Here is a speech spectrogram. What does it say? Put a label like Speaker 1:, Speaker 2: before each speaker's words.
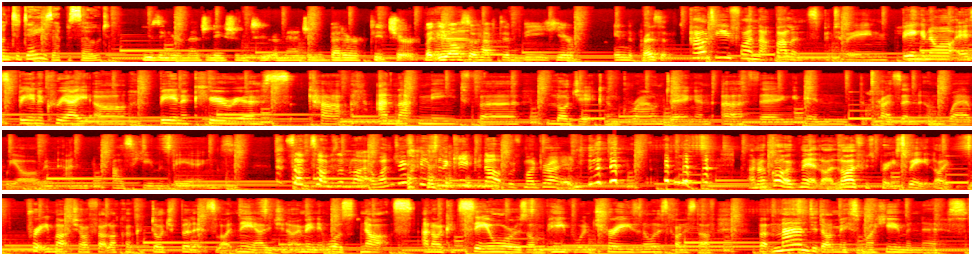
Speaker 1: On today's episode,
Speaker 2: using your imagination to imagine a better future, but yeah. you also have to be here in the present.
Speaker 3: How do you find that balance between being an artist, being a creator, being a curious cat, and that need for logic and grounding and earthing in the present and where we are and, and as human beings? Sometimes I'm like, I wonder if people are keeping up with my brain. and I've got to admit, like, life was pretty sweet. Like, pretty much I felt like I could dodge bullets like Neo, do you know what I mean? It was nuts. And I could see auras on people and trees and all this kind of stuff. But man, did I miss my humanness.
